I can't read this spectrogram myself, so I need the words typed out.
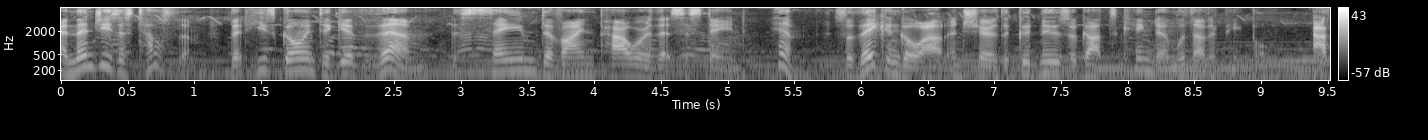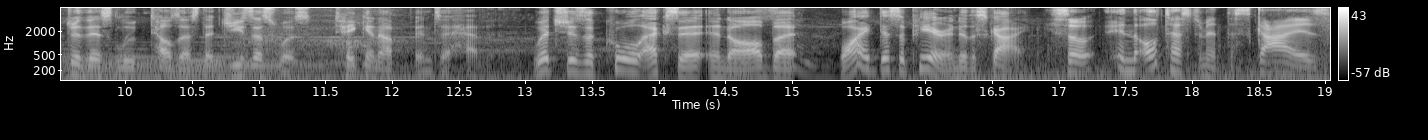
And then Jesus tells them that he's going to give them the same divine power that sustained him, so they can go out and share the good news of God's kingdom with other people. After this, Luke tells us that Jesus was taken up into heaven, which is a cool exit and all, but why disappear into the sky? So, in the Old Testament, the skies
